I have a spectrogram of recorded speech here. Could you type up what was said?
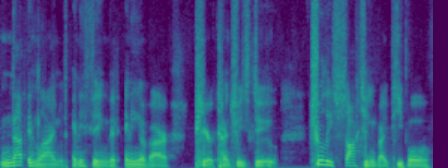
not in line with anything that any of our peer countries do truly shocking by people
